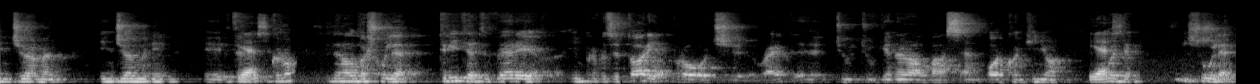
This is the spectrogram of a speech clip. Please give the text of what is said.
in German, in Germany. Uh, the Yes. Grosse Generalbachschule treated very improvisatory approach, uh, right, uh, to, to general bass and or continua. Yes. But the Schule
